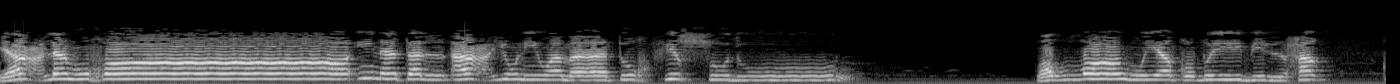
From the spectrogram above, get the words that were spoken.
يَعْلَمُ خَائِنَةَ الْأَعْيُنِ وَمَا تُخْفِي الصُّدُورُ. وَاللَّهُ يَقْضِي بِالْحَقِّ.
